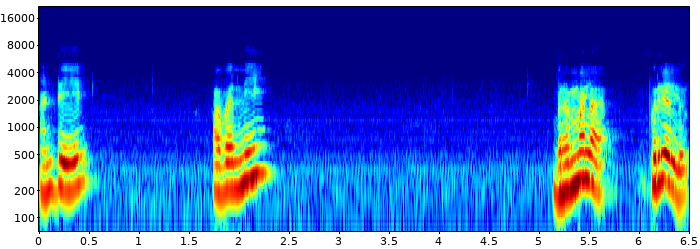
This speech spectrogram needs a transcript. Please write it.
అంటే అవన్నీ బ్రహ్మల పుర్రెలు.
